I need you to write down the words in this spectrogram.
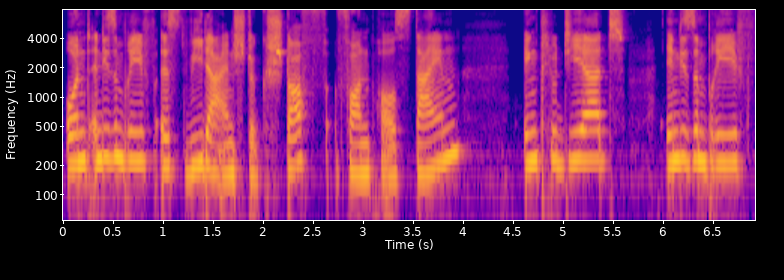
Und in diesem Brief ist wieder ein Stück Stoff von Paul Stein inkludiert. In diesem Brief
